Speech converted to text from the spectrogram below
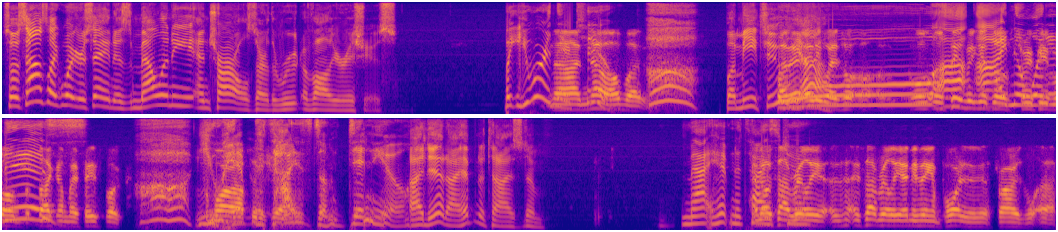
So it sounds like what you're saying is Melanie and Charles are the root of all your issues. But you were in no, there too. no, but But me too. but yeah. anyways, we'll, we'll, we'll see if we can get I those know three what it people back is. on my Facebook. you More often, so. hypnotized him, didn't you? I did. I hypnotized him. Matt I know hypnotized it's not you. really it's not really anything important as far as uh,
